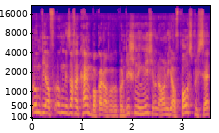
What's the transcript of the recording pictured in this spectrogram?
irgendwie auf irgendeine Sache keinen Bock habe, auf Conditioning nicht und auch nicht auf Post-Reset,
